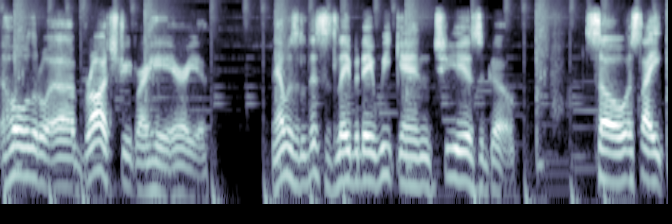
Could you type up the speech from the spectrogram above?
the whole little uh, Broad Street right here area. And that was, this is Labor Day weekend two years ago. So it's like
